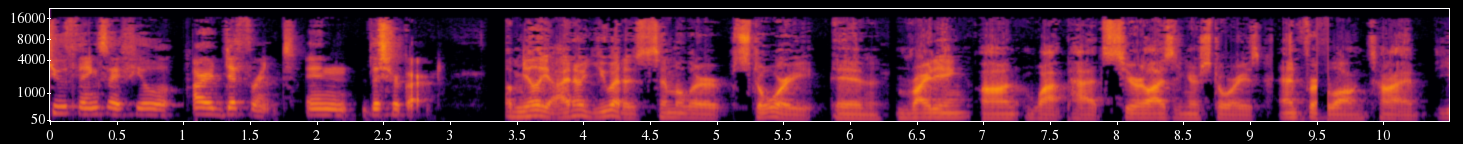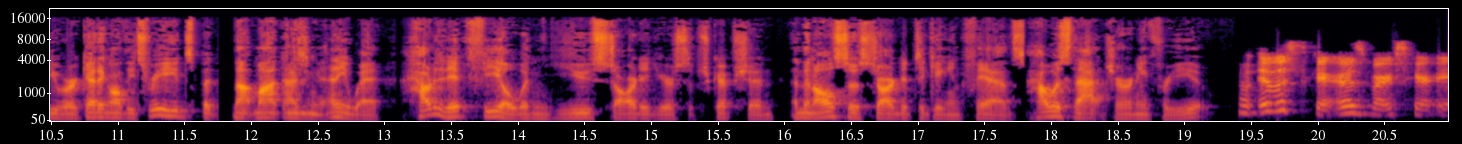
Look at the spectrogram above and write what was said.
two things I feel are different in this regard. Emilia, I know you had a similar story in writing on Wattpad, serializing your stories, and for a long time. You were getting all these reads, but not monetizing it mm-hmm. anyway. How did it feel when you started your subscription and then also started to gain fans? How was that journey for you? It was scary. It was very scary.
